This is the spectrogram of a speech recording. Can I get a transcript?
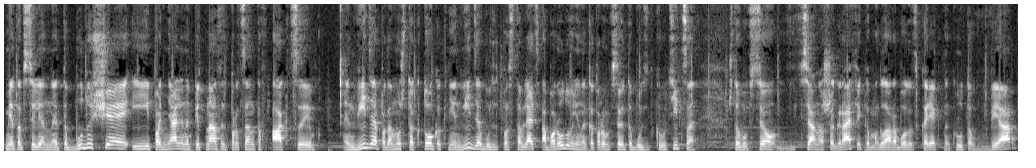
метавселенная это будущее и подняли на 15% акции Nvidia, потому что кто, как не Nvidia, будет поставлять оборудование, на котором все это будет крутиться, чтобы все, вся наша графика могла работать корректно, круто в VR.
